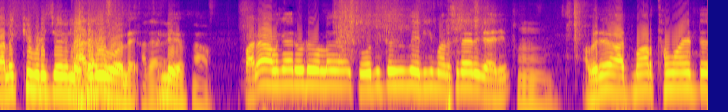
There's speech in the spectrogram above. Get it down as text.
തലയ്ക്ക് പിടിച്ച ഒരു ലഹരി പോലെ. അല്ലേ. അല്ലയോ പല ആൾക്കാരോടുള്ള ചോദ്യത്തിൽ നിന്ന് എനിക്ക് മനസ്സിലായ ഒരു കാര്യം. അവർ ആത്മാർത്ഥമായിട്ട്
